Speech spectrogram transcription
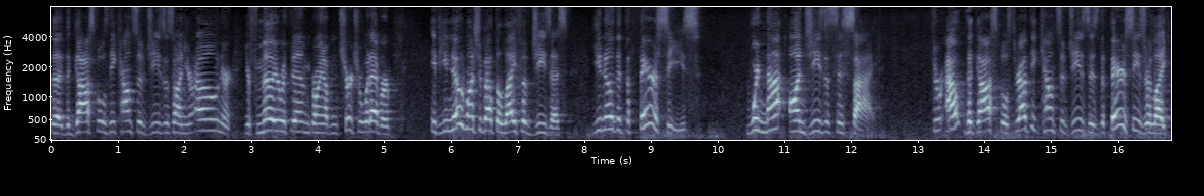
the, the, Gospels, the accounts of Jesus on your own, or you're familiar with them growing up in church or whatever, if you know much about the life of Jesus, you know that the Pharisees were not on Jesus' side. Throughout the Gospels, throughout the accounts of Jesus, the Pharisees are like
